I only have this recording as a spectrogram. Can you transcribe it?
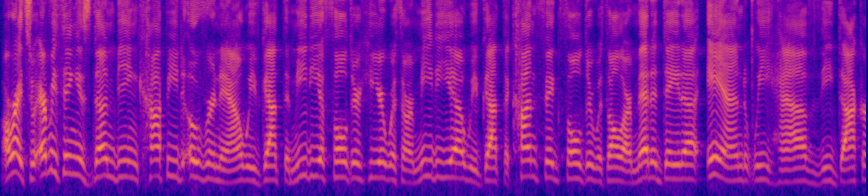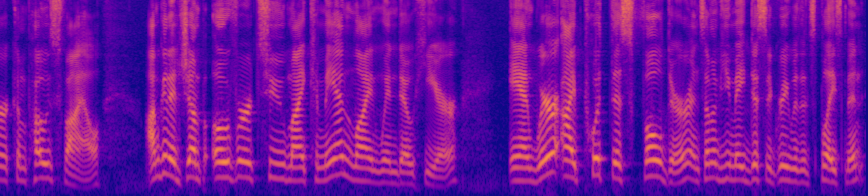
All right, so everything is done being copied over now. We've got the media folder here with our media, we've got the config folder with all our metadata, and we have the Docker compose file. I'm going to jump over to my command line window here, and where I put this folder, and some of you may disagree with its placement,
